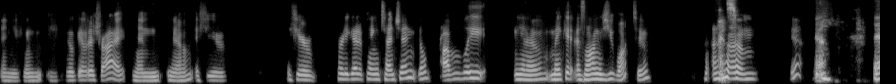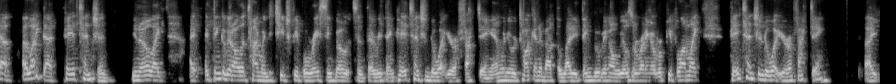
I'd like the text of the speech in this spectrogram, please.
and you can you can go give it a try and you know if you if you're pretty good at paying attention you'll probably you know make it as long as you want to um yeah Yeah. Yeah. I like that. Pay attention. You know, like I, I think of it all the time when you teach people racing boats and everything. Pay attention to what you're affecting. And when you were talking about the lighting thing moving on wheels and running over people, I'm like, pay attention to what you're affecting. Like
